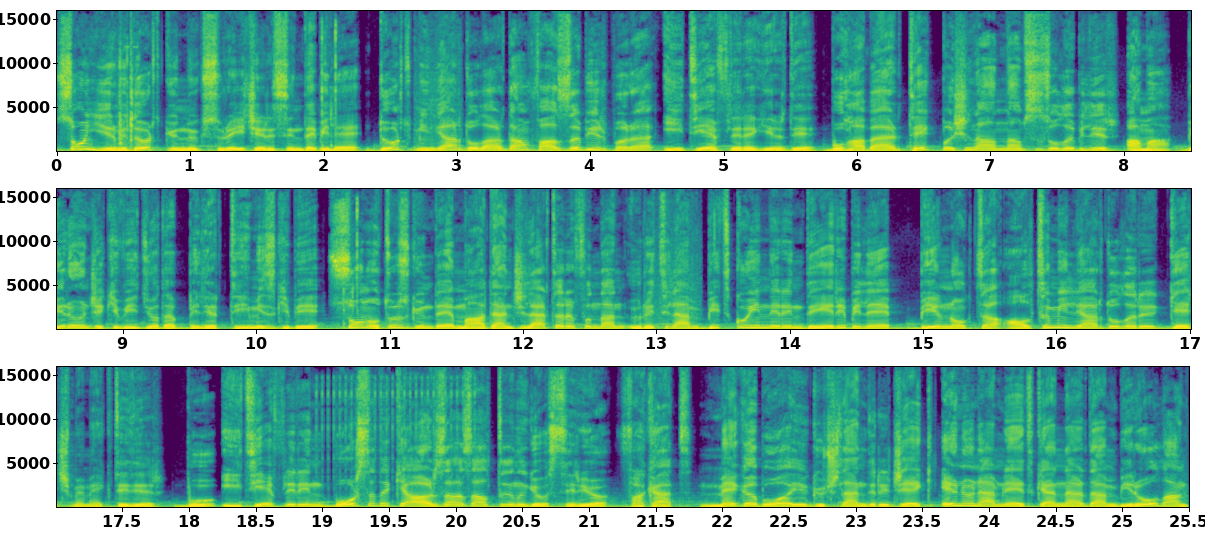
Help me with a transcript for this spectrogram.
Son 24 günlük süre içerisinde bile 4 milyar dolardan fazla bir para ETF'lere girdi. Bu haber tek başına anlamsız olabilir ama bir önceki videoda belirttiğimiz gibi son 30 günde madenciler tarafından üretilen Bitcoin'lerin değeri bile 1.6 milyar doları geçmemektedir. Bu ETF'lerin borsadaki arzı azalttığını gösteriyor. Fakat mega boğayı güçlendirecek en önemli etkenlerden biri olan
